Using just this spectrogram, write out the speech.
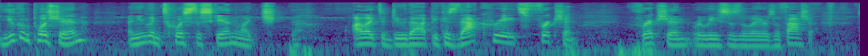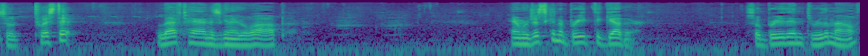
You can push in and you can twist the skin like I like to do that because that creates friction. Friction releases the layers of fascia. So twist it. Left hand is going to go up. And we're just going to breathe together. So breathe in through the mouth.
